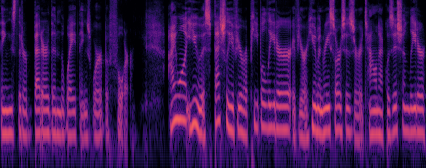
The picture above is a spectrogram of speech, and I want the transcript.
things that are better than the way things were before. I want you, especially if you're a people leader, if you're a human resources or a talent acquisition leader,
